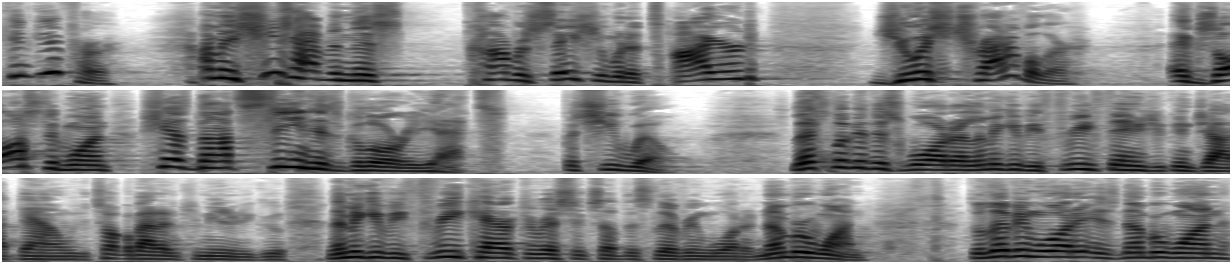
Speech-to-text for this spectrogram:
can give her. I mean, she's having this conversation with a tired Jewish traveler, exhausted one. She has not seen his glory yet, but she will. Let's look at this water, let me give you three things you can jot down. We can talk about it in community group. Let me give you three characteristics of this living water. Number one, the living water is number one,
